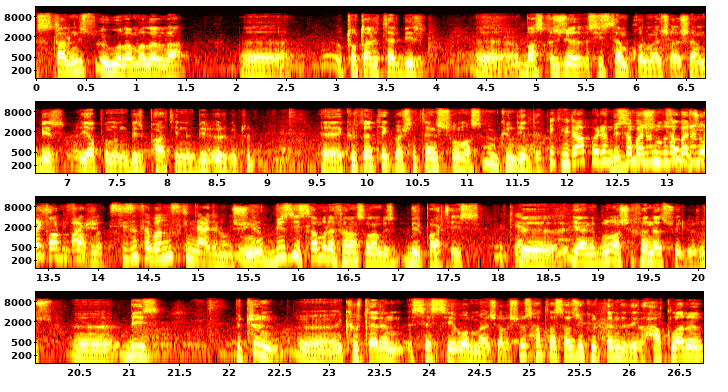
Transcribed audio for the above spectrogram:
Stalinist uygulamalarla totaliter bir baskıcı sistem kurmaya çalışan bir yapının, bir partinin, bir örgütün e, Kürtlerin tek başına temsilcisi olması mümkün değildir. Peki Hüdapar'ın Bizim tabanın, tabanında çok kim farklı var? farklı. Sizin tabanınız kimlerden oluşuyor? Biz İslam'ı referans alan bir, bir partiyiz. Peki. Ee, yani bunu açık ve net söylüyoruz. Ee, biz bütün e, Kürtlerin sesi olmaya çalışıyoruz. Hatta sadece Kürtlerin de değil, hakları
